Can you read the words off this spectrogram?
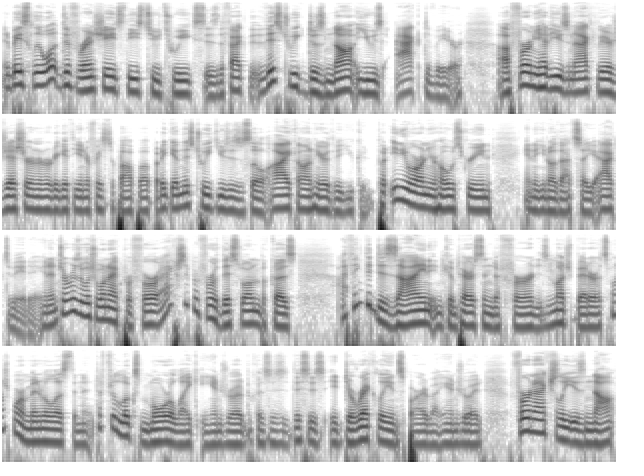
And basically what differentiates these two tweaks is the fact that this tweak does not use Activator. Uh, Fern, you had to use an Gesture in order to get the interface to pop up. But again, this tweak uses this little icon here that you could put anywhere on your home screen, and you know that's how you activate it. And in terms of which one I prefer, I actually prefer this one because I think the design in comparison to Fern is much better. It's much more minimalist, and it definitely looks more like Android because this is, this is directly inspired by Android. Fern actually is not,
